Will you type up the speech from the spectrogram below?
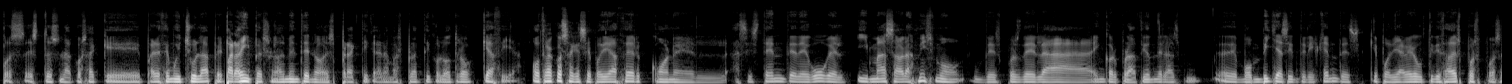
pues esto es una cosa que parece muy chula, pero para mí personalmente no es práctica, era más práctico lo otro que hacía. Otra cosa que se podía hacer con el asistente de Google y más ahora mismo después de la incorporación de las eh, bombillas inteligentes que podía haber utilizado es pues, pues,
